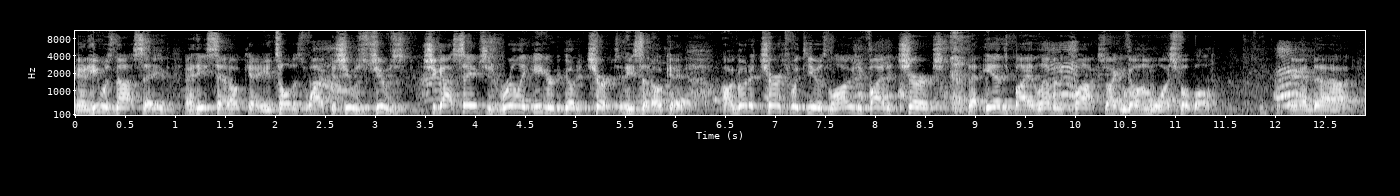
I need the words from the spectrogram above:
and he was not saved. And he said, okay, he told his wife, because she was, she was, she got saved, she's really eager to go to church. And he said, okay, I'll go to church with you as long as you find a church that ends by 11 o'clock so I can go home and watch football. And, uh,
